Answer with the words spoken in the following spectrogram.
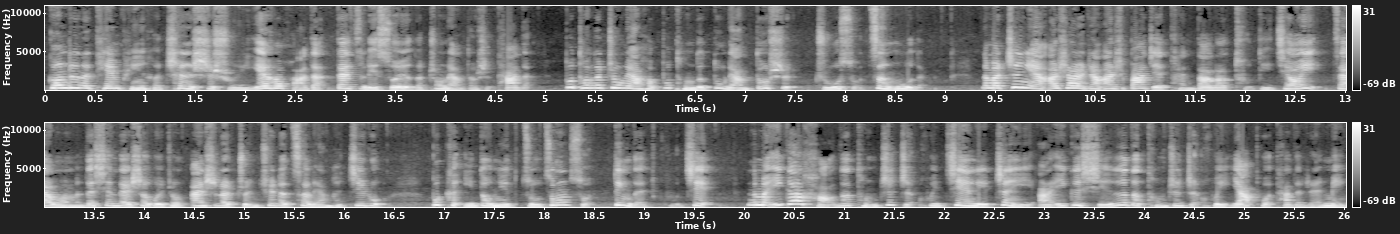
公正的天平和秤是属于耶和华的，袋子里所有的重量都是他的。不同的重量和不同的度量都是主所憎恶的。那么，箴言二十二章二十八节谈到了土地交易，在我们的现代社会中暗示了准确的测量和记录，不可移动你祖宗所定的古界。那么，一个好的统治者会建立正义，而一个邪恶的统治者会压迫他的人民。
